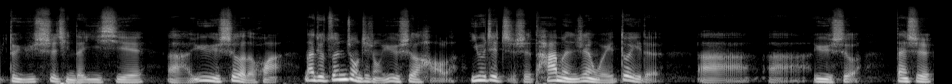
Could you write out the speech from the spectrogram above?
对于事情的一些啊预设的话，那就尊重这种预设好了，因为这只是他们认为对的啊啊预设。但是，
